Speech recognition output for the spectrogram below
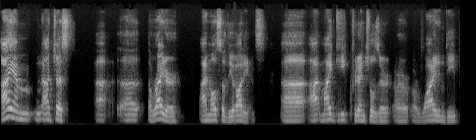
I am not just uh, uh, a writer. I'm also the audience. Uh, I, my geek credentials are, are are wide and deep,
